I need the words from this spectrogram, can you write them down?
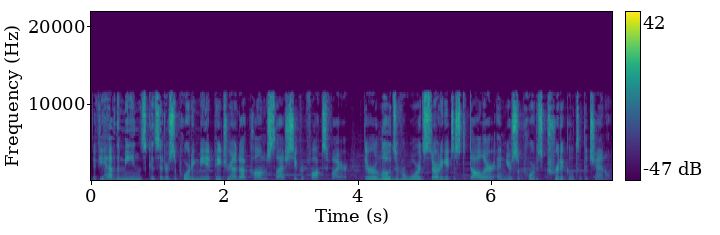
If you have the means, consider supporting me at patreon.com slash secretfoxfire. There are loads of rewards starting at just a dollar, and your support is critical to the channel.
